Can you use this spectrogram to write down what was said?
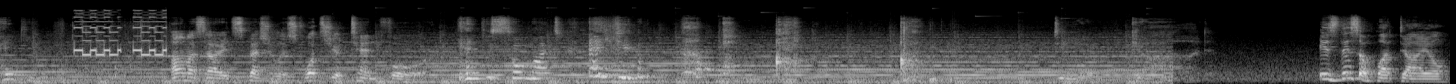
Thank you. Homicide specialist, what's your 10 for? Thank you so much. Thank you. Dear God. Is this a butt dial?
